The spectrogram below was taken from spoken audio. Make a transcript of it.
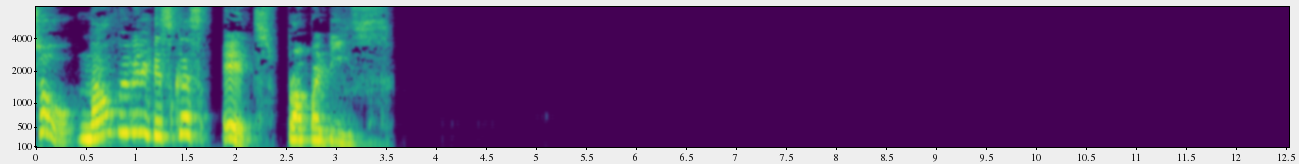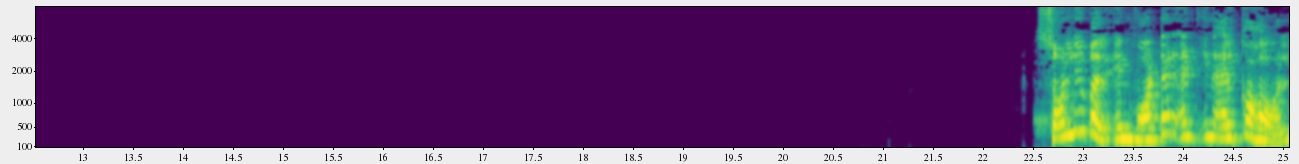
So now we will discuss its properties. Soluble in water and in alcohol,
